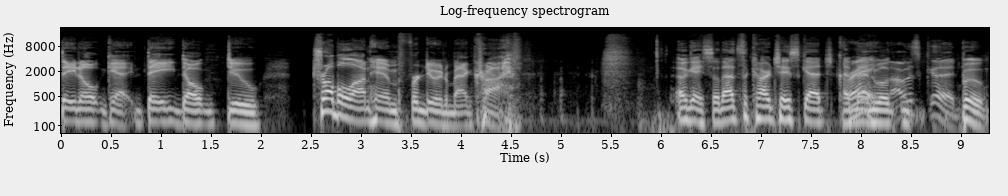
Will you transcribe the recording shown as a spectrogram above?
they don't get they don't do trouble on him for doing a bad crime. okay, so that's the car chase sketch, and then Great. we'll That was good. boom,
